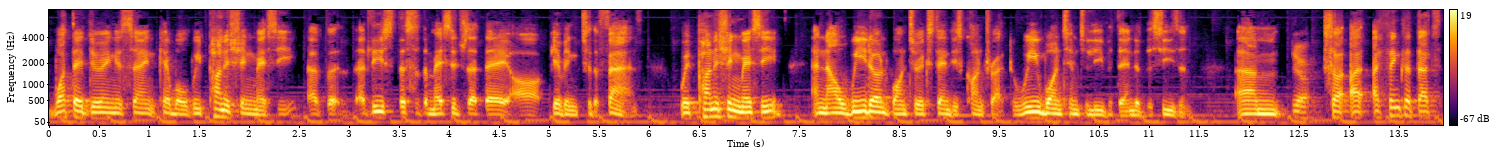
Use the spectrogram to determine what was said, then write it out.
what they're doing is saying, okay, well, we're punishing Messi. At least this is the message that they are giving to the fans. We're punishing Messi, and now we don't want to extend his contract. We want him to leave at the end of the season. Um, yeah. So I, I think that that's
